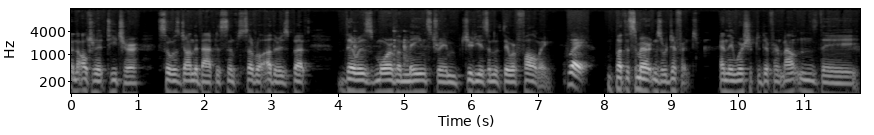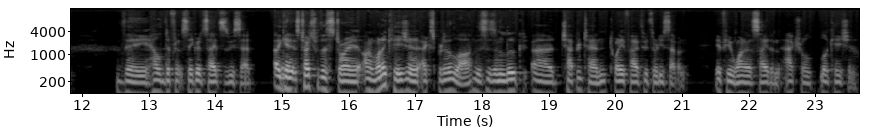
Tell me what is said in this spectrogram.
an alternate teacher, so was John the Baptist and several others, but there was more of a mainstream Judaism that they were following. right. But the Samaritans were different, and they worshipped at different mountains. They they held different sacred sites, as we said. Again, it starts with a story. On one occasion, an expert of the law, this is in Luke uh, chapter 10, 25 through 37, if you want to cite an actual location.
